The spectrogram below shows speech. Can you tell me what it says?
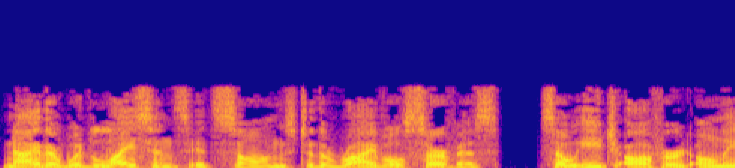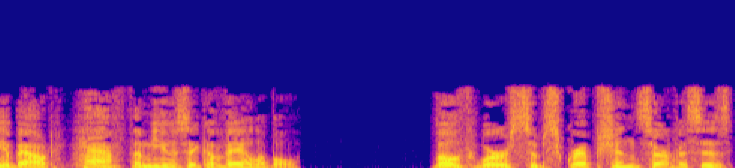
Neither would license its songs to the rival service, so each offered only about half the music available. Both were subscription services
